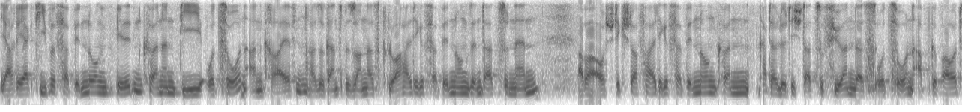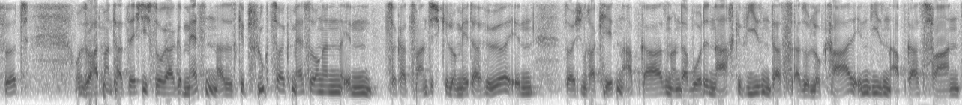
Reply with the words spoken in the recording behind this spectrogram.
ja, reaktive Verbindungen bilden können, die Ozon angreifen. Also ganz besonders chlorhaltige Verbindungen sind da zu nennen. Aber auch stickstoffhaltige Verbindungen können katalytisch dazu führen, dass Ozon abgebaut wird. Und so hat man tatsächlich sogar gemessen. Also es gibt Flugzeugmessungen in ca. 20 Kilometer Höhe in solchen Raketenabgasen. Und da wurde nachgewiesen, dass also lokal in diesen Abgasfahren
